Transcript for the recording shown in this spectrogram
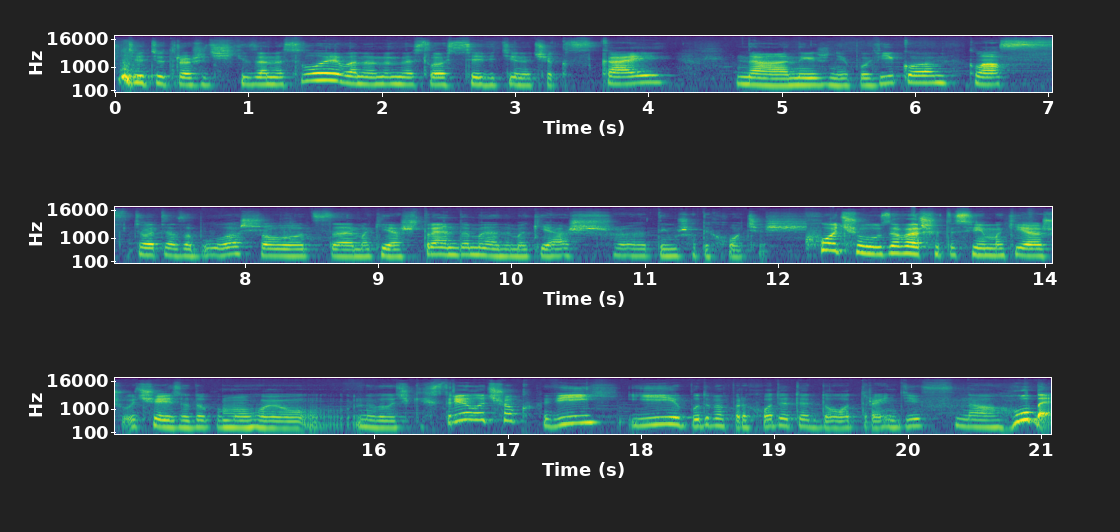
Тютю трошечки занесло, і вона нанесла ось цей відтіночок Sky на нижнє повіко. Клас. Тьотя забула, що це макіяж трендами, а не макіяж е, тим, що ти хочеш. Хочу завершити свій макіяж очей за допомогою невеличких стрілочок, вій, і будемо переходити до трендів на губи.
